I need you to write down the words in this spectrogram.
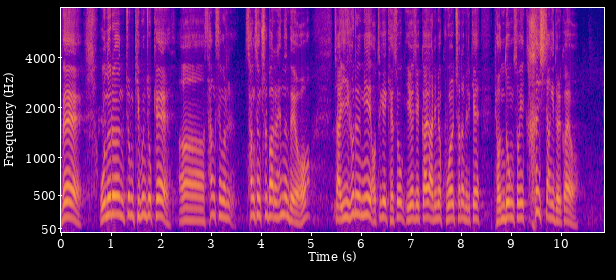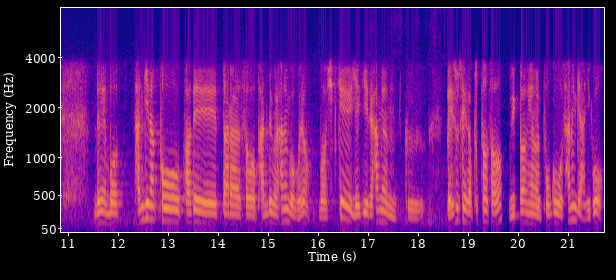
네, 오늘은 좀 기분 좋게 어, 상승을 상승 출발을 했는데요. 자, 이 흐름이 어떻게 계속 이어질까요? 아니면 9월처럼 이렇게 변동성이 큰 시장이 될까요? 네, 뭐 단기 낙폭 과대에 따라서 반등을 하는 거고요. 뭐 쉽게 얘기를 하면 그 매수세가 붙어서 윗방향을 보고 사는 게 아니고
